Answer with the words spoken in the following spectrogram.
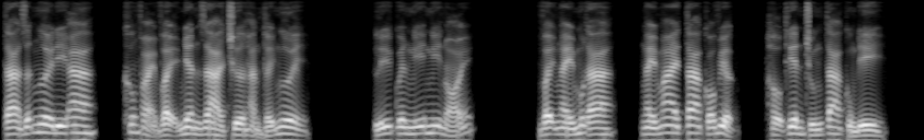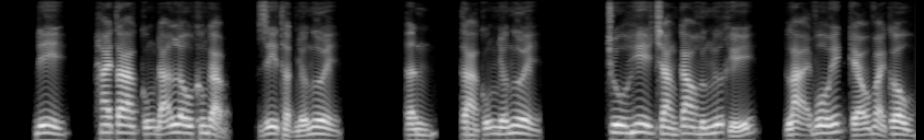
Ta dẫn ngươi đi a, không phải vậy nhân ra chưa hẳn thấy ngươi. Lý quyên nghĩ nghĩ nói. Vậy ngày mốt ta, ngày mai ta có việc, hậu thiên chúng ta cùng đi. Đi, hai ta cũng đã lâu không gặp, di thật nhớ ngươi. Ân, ta cũng nhớ ngươi. Chu hy trang cao hứng ngữ khí, lại vô ích kéo vài câu,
